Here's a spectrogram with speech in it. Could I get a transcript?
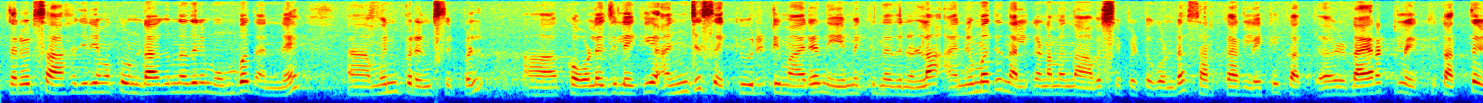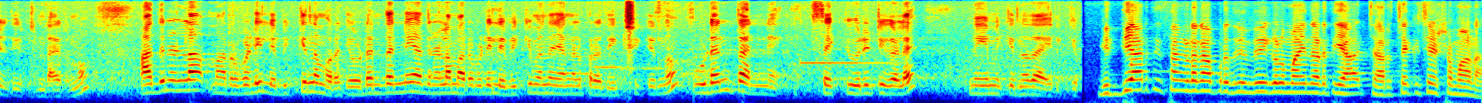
ഇത്തരം ഒരു സാഹചര്യമൊക്കെ ഉണ്ടാകുന്നതിന് മുമ്പ് തന്നെ മുൻ പ്രിൻസിപ്പൽ കോളേജിലേക്ക് അഞ്ച് സെക്യൂരിറ്റിമാരെ നിയമിക്കുന്നതിനുള്ള അനുമതി നൽകണമെന്ന് ആവശ്യപ്പെട്ടുകൊണ്ട് സർക്കാരിലേക്ക് കത്ത് ഡയറക്ടറിലേക്ക് കത്തെഴുതിയിട്ടുണ്ടായിരുന്നു. അതിനുള്ള മറുപടി ലഭിക്കുന്ന മുറയ്ക്ക് ഉടൻ തന്നെ അതിനുള്ള മറുപടി ലഭിക്കുമെന്ന് ഞങ്ങൾ പ്രതീക്ഷിക്കുന്നു. ഉടൻ തന്നെ സെക്യൂരിറ്റികളെ നിയമിക്കുന്നതായിരിക്കും. വിദ്യാർത്ഥി സംഘടനാ പ്രതിനിധികളുമായി നടത്തിയ ചർച്ചയ്ക്ക് ശേഷമാണ്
